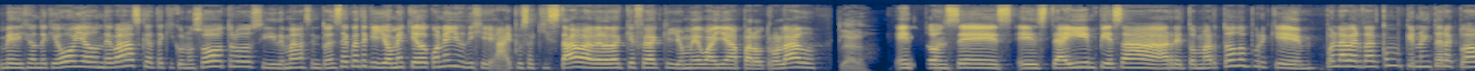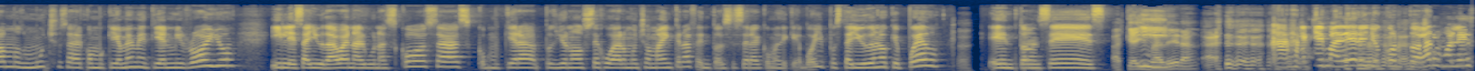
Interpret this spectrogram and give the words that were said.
me dijeron de que, oye, ¿a dónde vas? Quédate aquí con nosotros y demás. Entonces se cuenta que yo me quedo con ellos. Dije, ay, pues aquí estaba, ¿verdad? Qué fea que yo me vaya para otro lado. Claro. Entonces, este, ahí empieza a retomar todo porque, pues la verdad, como que no interactuábamos mucho, o sea, como que yo me metía en mi rollo y les ayudaba en algunas cosas, como quiera, pues yo no sé jugar mucho Minecraft, entonces era como de que, oye, pues te ayudo en lo que puedo. Ah. Entonces... Aquí hay madera. Ajá, aquí hay madera, yo corto árboles,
